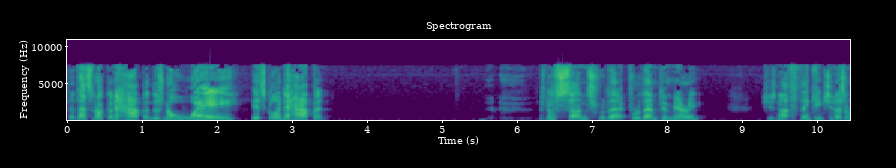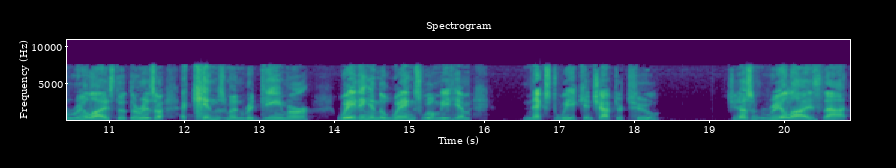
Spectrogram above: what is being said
that that's not going to happen. There's no way it's going to happen. There's no sons for, that, for them to marry. She's not thinking, she doesn't realize that there is a, a kinsman redeemer waiting in the wings. We'll meet him next week in chapter 2. She doesn't realize that.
